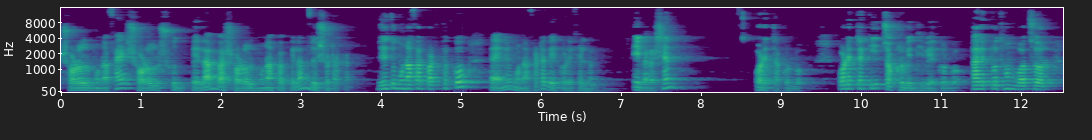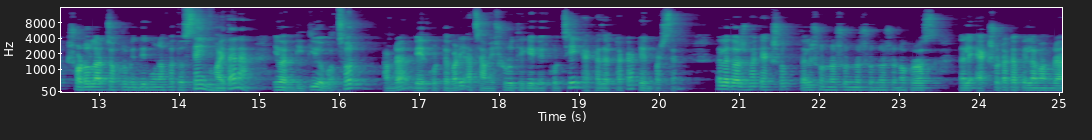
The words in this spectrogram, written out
সরল মুনাফায় সরল সুদ পেলাম বা সরল মুনাফা পেলাম দুইশো টাকা। যেহেতু মুনাফার পার্থক্য, তাই আমি মুনাফাটা বের করে ফেললাম। এবার আসেন পরেরটা করব। পরেরটা কি? চক্রবৃদ্ধি বের করব। তাহলে প্রথম বছর সরল আর চক্রবৃদ্ধি মুনাফা তো সেম হয়, তাই না? এবার দ্বিতীয় বছর আমরা বের করতে পারি। আচ্ছা আমি শুরু থেকে বের করছি, এক হাজার টাকা টেন পার্সেন্ট তাহলে দশ ভাগ একশো, তাহলে শূন্য শূন্য শূন্য শূন্য ক্রস তাহলে একশো টাকা পেলাম আমরা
